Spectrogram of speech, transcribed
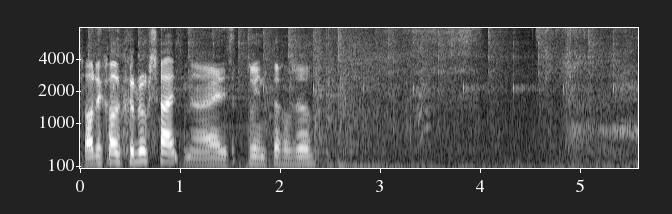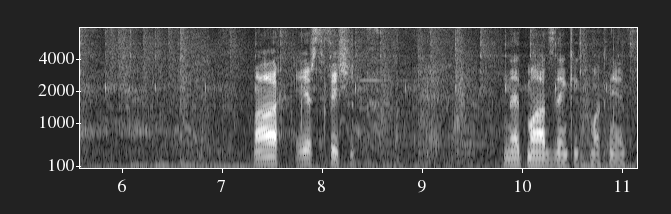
Zal die groot genoeg zijn? Nee, die is 20 of zo. Maar, eerste visje. Net maats denk ik, maakt niet uit.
